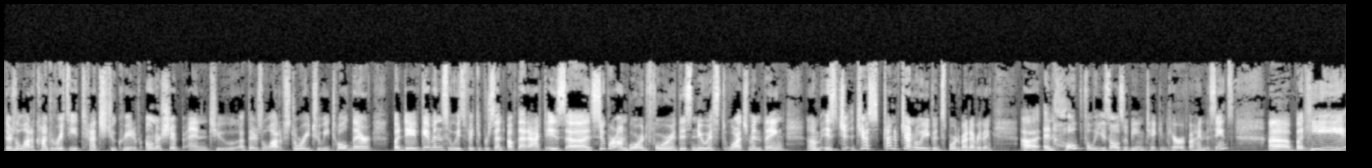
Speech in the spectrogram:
There's a lot of controversy attached to creative ownership, and to uh, there's a lot of story to be told there. But Dave Gibbons, who is 50% of that act, is uh, super on board for this newest Watchmen thing. Um, is j- just kind of generally a good sport about everything, uh, and hopefully is also being taken care of behind the scenes. Uh, but he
